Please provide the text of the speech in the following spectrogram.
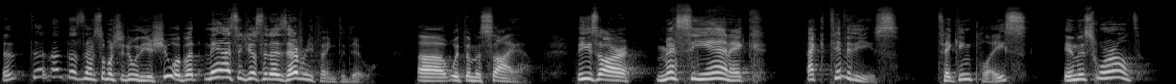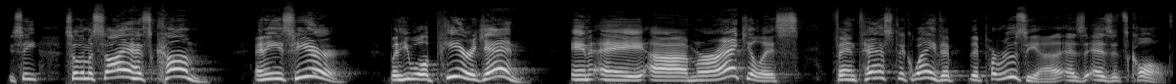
That, that, doesn't have so much to do with Yeshua, but may I suggest it has everything to do uh, with the Messiah. These are messianic activities taking place in this world. You see, so the Messiah has come and he's here, but he will appear again in a uh, miraculous, fantastic way, the, the parousia, as, as it's called.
